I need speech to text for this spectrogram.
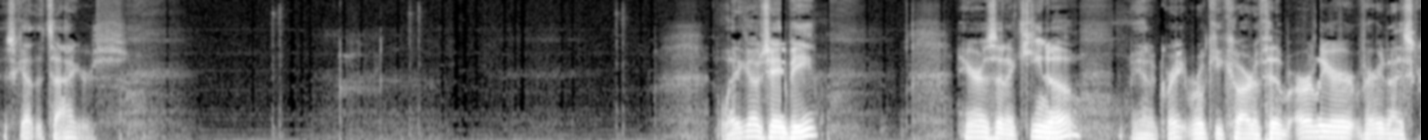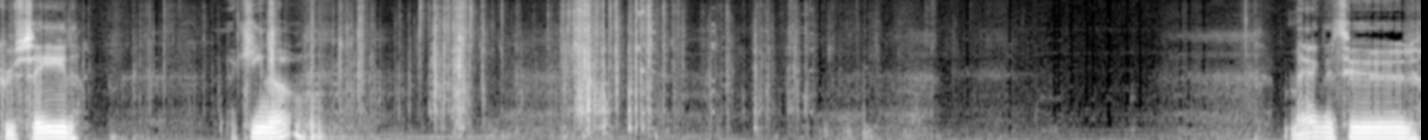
Who's got the Tigers? Way to go, JB. Here's an Aquino. We had a great rookie card of him earlier. Very nice Crusade. Aquino. Magnitude.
